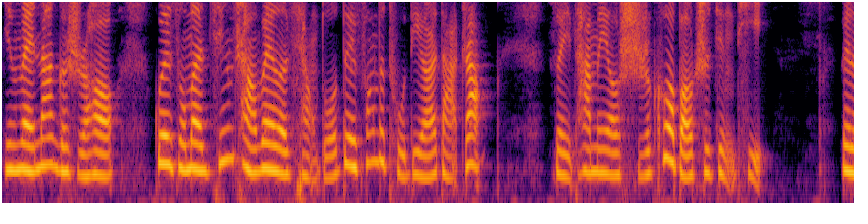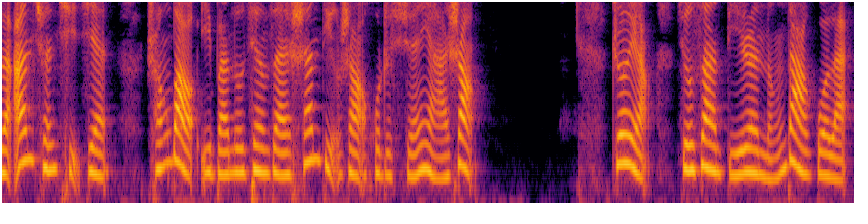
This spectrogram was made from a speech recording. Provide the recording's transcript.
因为那个时候，贵族们经常为了抢夺对方的土地而打仗，所以他们要时刻保持警惕。为了安全起见，城堡一般都建在山顶上或者悬崖上，这样就算敌人能打过来，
